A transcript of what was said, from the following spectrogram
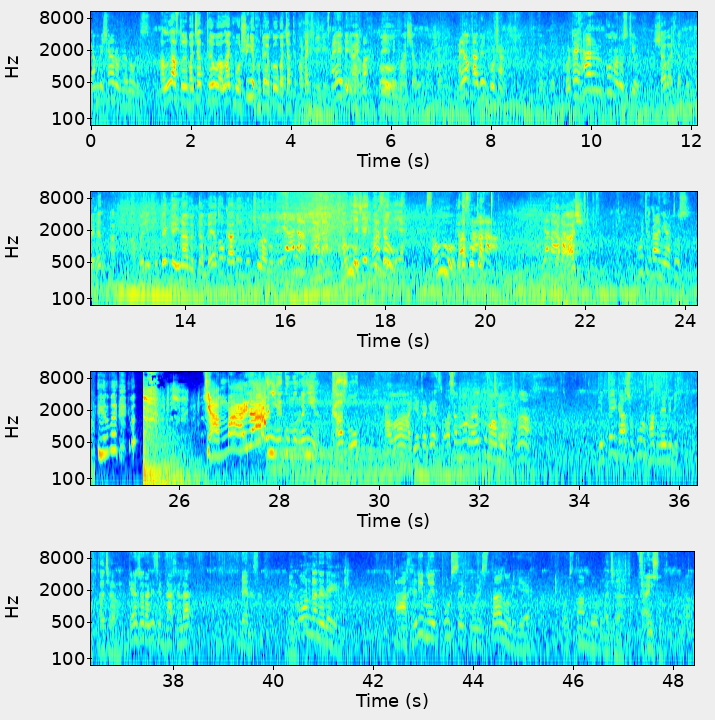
گم بشان اٹھ گا دونس اللہ تو بچت تھے وہ اللہ کو شنگ پھٹے کو بچت تھے پھٹا کی بھی اے بھی لیا وا، اے او بھی۔ ماشاءاللہ ماشاءاللہ ایو قابل پوشن بالکل گوٹے ہر کو منوس تھیو شاباش لا پوٹ بہن افرین تو ٹک گئی نام ایک دم بے دو قابل پوٹ چھوڑا نو تو یا علا علا سو یہ جے وا سو سو Kita بس pulta. علا یلا ہو اوا یہ ٹکے اصل مور رہے تو معمول نا جنتے ہی کا سکول فات نہیں بھی نہیں اچھا کیسو رانی سے داخلہ دینا سر کون گانے دے گے آخری میں پوٹ سے کوہستان اور یہ کوہستان بورڈ اچھا سائنس ہو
